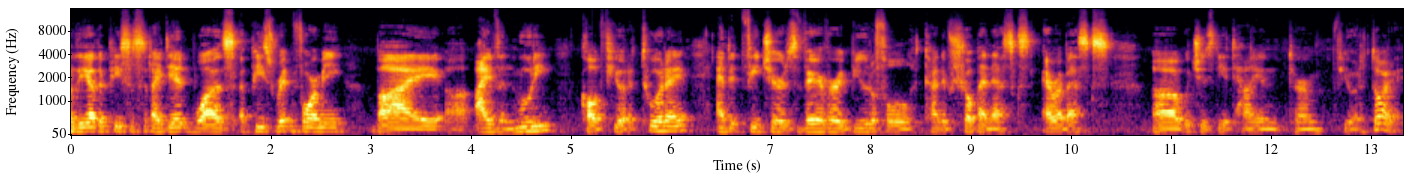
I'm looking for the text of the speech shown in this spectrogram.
of the other pieces that I did was a piece written for me by uh, Ivan Moody called Fioriture, and it features very, very beautiful kind of Chopinesques, arabesques, uh, which is the Italian term fioriture.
